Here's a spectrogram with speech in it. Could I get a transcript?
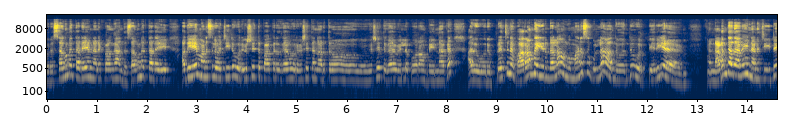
ஒரு சகுனத்தடையாக நினைப்பாங்க. அந்த சகுனத்தடை அதையே மனசில் வச்சுக்கிட்டு ஒரு விஷயத்தை பார்க்குறதுக்காக ஒரு விஷயத்த நடத்துகிறோம் ஒரு விஷயத்துக்காக வெளில போகிறோம் அப்படின்னாக்க அது ஒரு பிரச்சனை வராமல் இருந்தாலும் அவங்க மனசுக்குள்ளே அது வந்து ஒரு பெரிய நடந்ததாகவே நினச்சிக்கிட்டு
